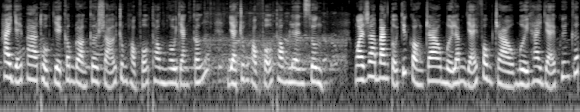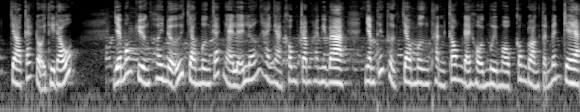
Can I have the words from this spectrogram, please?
hai giải ba thuộc về Công đoàn cơ sở Trung học phổ thông Ngô Giang Cấn và Trung học phổ thông Lê Anh Xuân. Ngoài ra, ban tổ chức còn trao 15 giải phong trào, 12 giải khuyến khích cho các đội thi đấu. Giải bóng chuyền hơi nữ chào mừng các ngày lễ lớn 2023 nhằm thiết thực chào mừng thành công Đại hội 11 Công đoàn tỉnh Bến Tre,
